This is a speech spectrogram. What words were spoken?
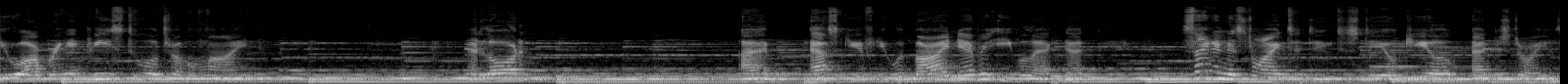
You are bringing peace to a troubled mind. And Lord, I ask you if you would bind every evil act that Satan is trying to do to steal, kill, and destroy us.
